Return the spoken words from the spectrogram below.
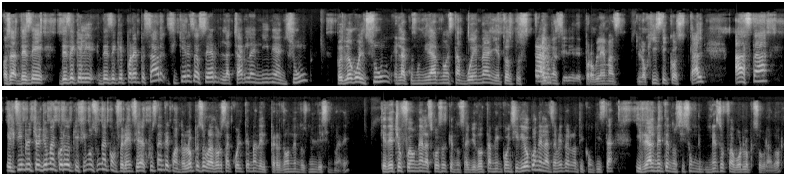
O sea, desde, desde, que, desde que para empezar, si quieres hacer la charla en línea en Zoom, pues luego el Zoom en la comunidad no es tan buena y entonces pues hay una serie de problemas logísticos tal, hasta el simple hecho, yo me acuerdo que hicimos una conferencia justamente cuando López Obrador sacó el tema del perdón en 2019, que de hecho fue una de las cosas que nos ayudó también, coincidió con el lanzamiento de Noticonquista y realmente nos hizo un inmenso favor López Obrador.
